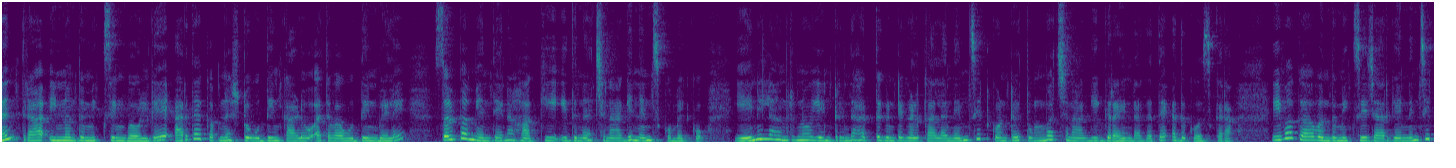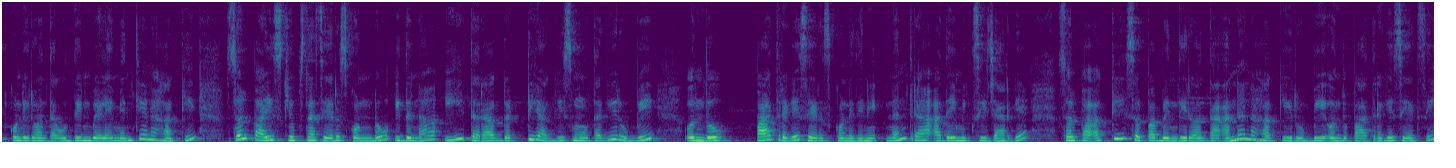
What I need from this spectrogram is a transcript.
ನಂತರ ಇನ್ನೊಂದು ಮಿಕ್ಸಿಂಗ್ ಬೌಲ್ಗೆ ಅರ್ಧ ಕಪ್ನಷ್ಟು ಉದ್ದಿನಕಾಳು ಅಥವಾ ಉದ್ದಿನಬೇಳೆ ಸ್ವಲ್ಪ ಮೆಂತ್ಯನ ಹಾಕಿ ಇದನ್ನು ಚೆನ್ನಾಗಿ ನೆನೆಸ್ಕೋಬೇಕು. ಏನಿಲ್ಲ ಅಂದ್ರೂ ಎಂಟರಿಂದ ಹತ್ತು ಗಂಟೆಗಳ ಕಾಲ ನೆನೆಸಿಟ್ಕೊಂಡ್ರೆ ತುಂಬ ಚೆನ್ನಾಗಿ ಗ್ರೈಂಡ್ ಆಗುತ್ತೆ ಅದಕ್ಕೋಸ್ಕರ. ಇವಾಗ ಒಂದು ಮಿಕ್ಸಿ ಜಾರ್ಗೆ ನೆನೆಸಿಟ್ಕೊಂಡಿರುವಂಥ ಉದ್ದಿನಬೇಳೆ ಮೆಂತ್ಯನ ಹಾಕಿ ಸ್ವಲ್ಪ ಐಸ್ ಕ್ಯೂಬ್ಸ್ನ ಸೇರಿಸ್ಕೊಂಡು ಇದನ್ನು ಈ ಥರ ಗಟ್ಟಿಯಾಗಿ ಸ್ಮೂತಾಗಿ ರುಬ್ಬಿ ಒಂದು ಪಾತ್ರೆಗೆ ಸೇರಿಸ್ಕೊಂಡಿದ್ದೀನಿ. ನಂತರ ಅದೇ ಮಿಕ್ಸಿ ಜಾರ್ಗೆ ಸ್ವಲ್ಪ ಅಕ್ಕಿ, ಸ್ವಲ್ಪ ಬೆಂದಿರೋಂಥ ಅನ್ನನ ಹಾಕಿ ರುಬ್ಬಿ ಒಂದು ಪಾತ್ರೆಗೆ ಸೇರಿಸಿ,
